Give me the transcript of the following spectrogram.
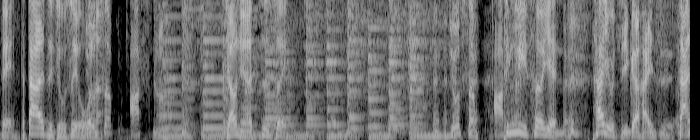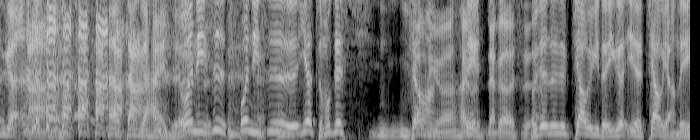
对他大儿子九岁，我问了。小女儿四岁，Joseph 听力测验，他有几个孩子？三个，他有三个孩子。是问题是，问题是要怎么跟你你知道吗小女儿还有对两个儿子。我觉得这是教育的一个一个教养的一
